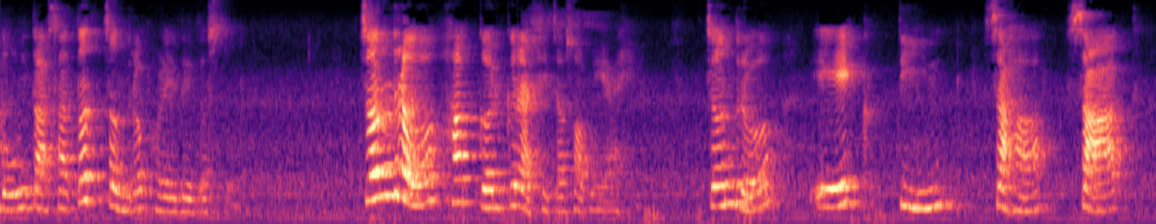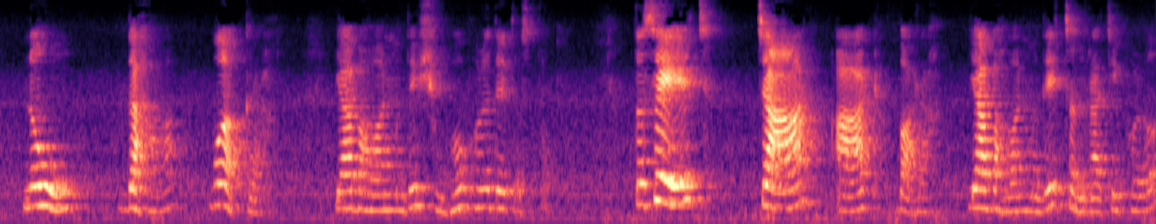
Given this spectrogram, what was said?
दोन तासातच चंद्र फळे देत असतो. चंद्र हा कर्क राशीचा स्वामी आहे. चंद्र एक तीन सहा सात नऊ दहा व अकरा या भावांमध्ये शुभ फळ देत असतो. तसेच चार आठ बारा या भावांमध्ये चंद्राची फळं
